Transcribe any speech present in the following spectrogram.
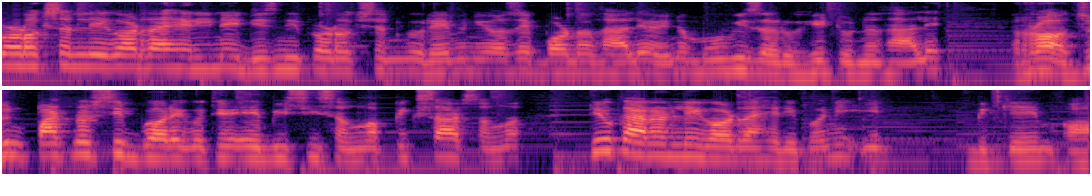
प्रडक्सनले गर्दाखेरि नै डिज्नी प्रडक्सनको रेभेन्यू अझै बढ्न थाल्यो होइन मुभिजहरू हिट हुन थाले। र जुन पार्टनरसिप गरेको थियो एबिसीसँग पिक्सारसँग त्यो कारणले गर्दाखेरि पनि it became a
